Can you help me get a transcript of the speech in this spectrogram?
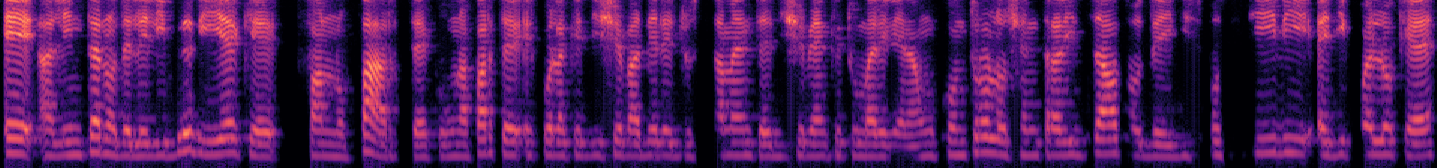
E all'interno delle librerie che fanno parte, ecco, una parte è quella che diceva Adele giustamente, dicevi anche tu Marilena, un controllo centralizzato dei dispositivi e di quello che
